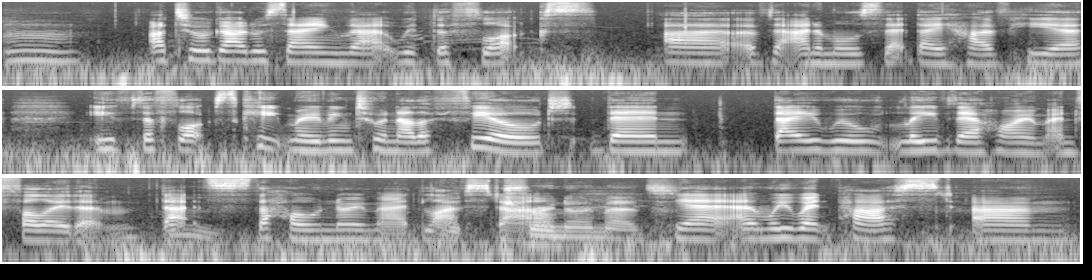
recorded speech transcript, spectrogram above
mm, our tour guide was saying that with the flocks uh, of the animals that they have here, if the flocks keep moving to another field, then they will leave their home and follow them. That's the whole nomad lifestyle. True nomads. Yeah, and we went past um,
